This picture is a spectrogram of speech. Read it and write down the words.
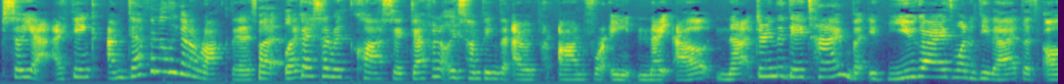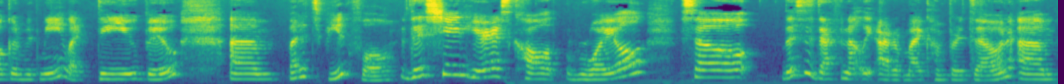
so yeah, I think I'm definitely gonna rock this. But like I said with Classic, definitely something that I would put on for a night out, not during the daytime, but if you guys wanna do that, that's all good with me, like do you, boo. Um, but it's beautiful. This shade here is called Royal. So this is definitely out of my comfort zone. Um,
